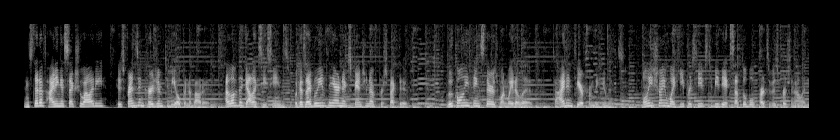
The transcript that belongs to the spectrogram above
Instead of hiding his sexuality, his friends encourage him to be open about it. I love the galaxy scenes because I believe they are an expansion of perspective. Luke only thinks there is one way to live, to hide in fear from the humans, only showing what he perceives to be the acceptable parts of his personality.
